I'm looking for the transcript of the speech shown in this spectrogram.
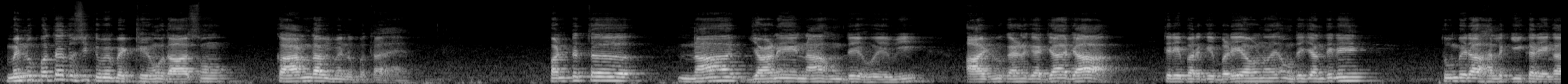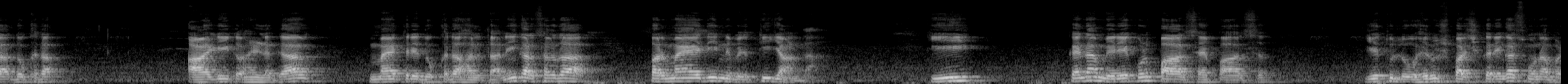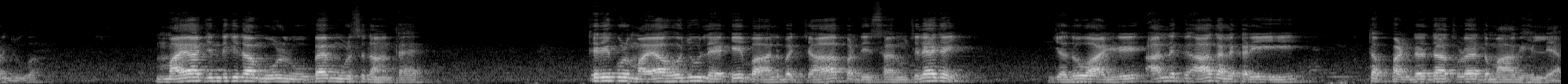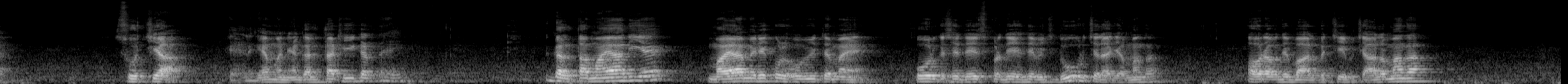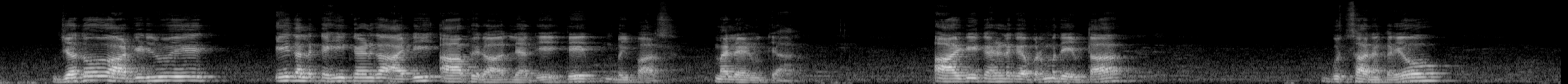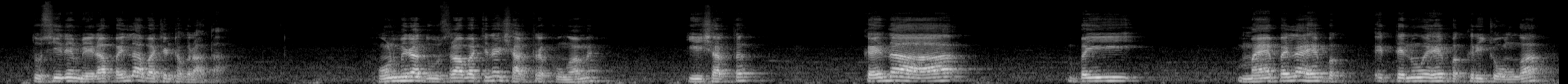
ਮੈਨੂੰ ਪਤਾ ਤੁਸੀਂ ਕਿਵੇਂ ਬੈਠੇ ਹੋ, ਉਦਾਸ ਹੋ। ਕਾਰਨ ਦਾ ਵੀ ਮੈਨੂੰ ਪਤਾ ਹੈ। ਪੰਡਿਤ ਨਾ ਜਾਣੇ ਨਾ ਹੁੰਦੇ ਹੋਏ ਵੀ ਆਜ ਨੂੰ ਕਹਿਣ ਲੱਗਿਆ, ਜਾ ਜਾ, ਤੇਰੇ ਵਰਗੇ ਬੜੇ ਆਉਣ, ਆਉਂਦੇ ਜਾਂਦੇ ਨੇ, ਤੂੰ ਮੇਰਾ ਹੱਲ ਕੀ ਕਰੇਗਾ ਦੁੱਖ ਦਾ? ਆਜੀ ਕਹਿਣ ਲੱਗਾ, ਮੈਂ ਤੇਰੇ ਦੁੱਖ ਦਾ ਹੱਲ ਤਾਂ ਨਹੀਂ ਕਰ ਸਕਦਾ, ਪਰ ਮੈਂ ਇਹਦੀ ਨਿਵਰਤੀ ਜਾਣਦਾ। ਕੀ? ਕਹਿੰਦਾ, ਮੇਰੇ ਕੋਲ ਪਾਰਸ ਹੈ, ਪਾਰਸ। ਜੇ ਤੂੰ ਲੋਹੇ ਨੂੰ ਸਪਰਸ਼ ਕਰੇਗਾ, ਸੋਨਾ ਬਣ ਜਾਊਗਾ। ਮਾਇਆ ਜ਼ਿੰਦਗੀ ਦਾ ਮੂਲ ਰੂਪ ਹੈ, ਮੂਲ ਸਿਧਾਂਤ ਹੈ। ਤੇਰੇ ਕੋਲ ਮਾਇਆ ਹੋ ਜੂ, ਲੈ ਕੇ ਬਾਲ ਬੱਚਾ ਪਰਦੇਸਾਂ ਨੂੰ ਚਲਿਆ ਜਾਈ। ਜਦੋਂ ਆ ਜਿਹੜੀ ਅਲ ਆ ਗੱਲ ਕਰੀ, ਤਾਂ ਪੰਡਤ ਦਾ ਥੋੜਾ ਦਿਮਾਗ ਹਿੱਲਿਆ। ਸੋਚਿਆ, ਕਹਿਣ ਗਿਆ ਮੰਨਿਆ, ਗੱਲ ਤਾਂ ਠੀਕ ਕਰਦਾ ਹੈ ਗੱਲ ਤਾਂ ਮਾਇਆ ਦੀ ਹੈ ਮਾਇਆ ਮੇਰੇ ਕੋਲ ਹੋਵੇ ਤੇ ਮੈਂ ਹੋਰ ਕਿਸੇ ਦੇਸ਼ ਪ੍ਰਦੇਸ਼ ਦੇ ਵਿੱਚ ਦੂਰ ਚਲਾ ਜਾਵਾਂਗਾ ਔਰ ਆਪਦੇ ਬਾਲ ਬੱਚੇ ਬਚਾ ਲਵਾਂਗਾ। ਜਦੋਂ ਆਰਜੀਡੀ ਨੂੰ ਇਹ ਇਹ ਗੱਲ ਕਹੀ ਕਹਿਣਗਾ ਆਡੀ ਆ ਫਿਰ ਆ ਲਿਆ ਦੇ ਦੇ ਬਈ ਪਾਰਸ, ਮੈਂ ਲੈਣ ਨੂੰ ਤਿਆਰ ਹਾਂ। ਆਰਡੀ ਕਹਿਣ ਲੱਗਿਆ, ਬ੍ਰਹਮ ਦੇਵਤਾ, ਗੁੱਸਾ ਨਾ ਕਰਿਓ। ਤੁਸੀਂ ਨੇ ਮੇਰਾ ਪਹਿਲਾ ਵਚਨ ਠੁਕਰਾਤਾ। ਹੁਣ ਮੇਰਾ ਦੂਸਰਾ ਵਚਨ ਹੈ, ਸ਼ਰਤ ਰੱਖੂੰਗਾ ਮੈਂ। ਕੀ ਸ਼ਰਤ? ਕਹਿੰਦਾ, ਬਈ ਮੈਂ ਪਹਿਲਾਂ ਇਹ ਬੱਕ- ਇਹ ਤੈਨੂੰ ਇਹ ਬੱਕਰੀ ਚੋਊਂਗਾ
